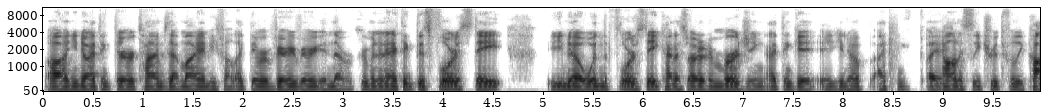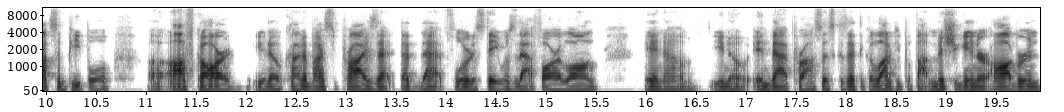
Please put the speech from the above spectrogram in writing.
uh, you know, I think there are times that Miami felt like they were very, very in that recruitment. And I think this Florida State, you know, when the Florida State kind of started emerging, I think it, it you know, I think I honestly, truthfully caught some people uh, off guard, you know, kind of by surprise that that that Florida State was that far along in um you know in that process because I think a lot of people thought Michigan or Auburn,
